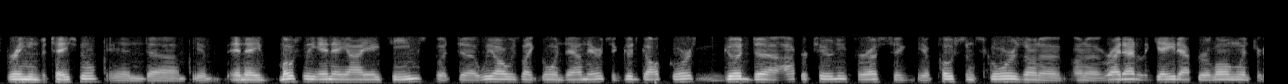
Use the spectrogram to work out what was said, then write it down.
Spring Invitational, and um, you know, NA mostly NAIA teams. But uh, we always like going down there. It's a good golf course, good uh, opportunity for us to you know post some scores on a on a right out of the gate after a long winter.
